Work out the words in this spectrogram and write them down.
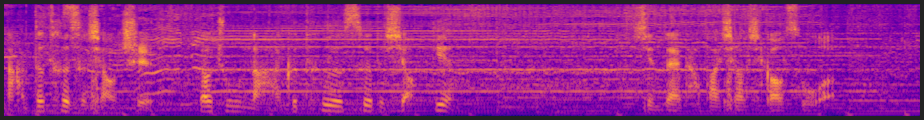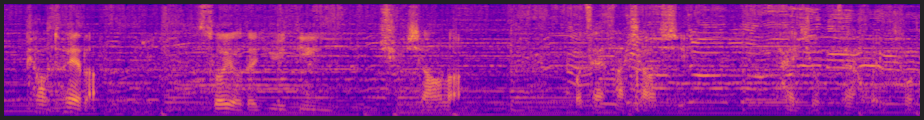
哪的特色小吃，要住哪个特色的小店。现在他发消息告诉我，票退了，所有的预定取消了。我再发消息，他也就不再回复了。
